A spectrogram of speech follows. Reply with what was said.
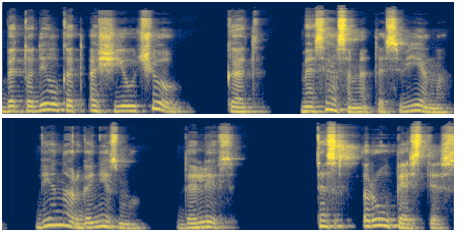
bet todėl kad aš jaučiu kad mes esame tas viena vieno organizmo dalis. Tas rūpestis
